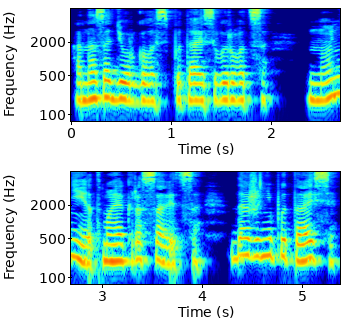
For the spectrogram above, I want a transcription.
Она задергалась, пытаясь вырваться. Но нет, моя красавица, даже не пытайся.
